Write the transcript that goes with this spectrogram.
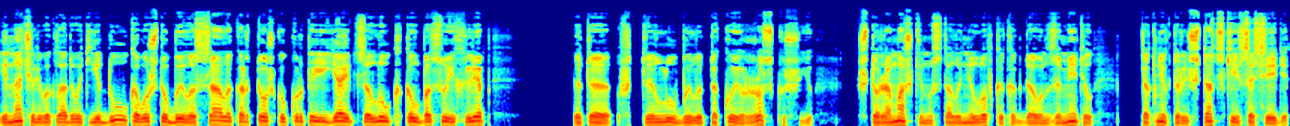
и начали выкладывать еду, у кого что было — сало, картошку, крутые яйца, лук, колбасу и хлеб. Это в тылу было такой роскошью, что Ромашкину стало неловко, когда он заметил, как некоторые штатские соседи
